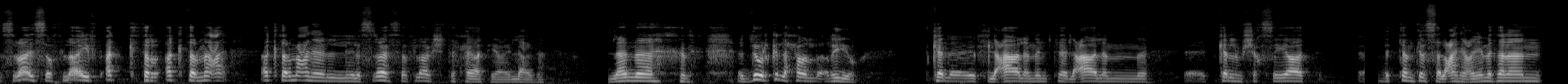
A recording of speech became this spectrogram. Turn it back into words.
slice of life أكثر أكثر مع أكثر معنى لل slice of life شفته في حياتي هاي اللعبة. لأن الدور كله حول ريو. في العالم أنت العالم تكلم شخصيات بتم تسأل عنها. يعني مثلا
